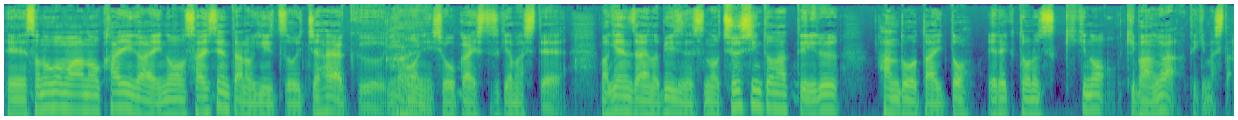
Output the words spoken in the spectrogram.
えー、その後もあの海外の最先端の技術をいち早く日本に紹介し続けまして、はい、まあ、現在のビジネスの中心となっている半導体とエレクトロニクス機器の基盤ができました。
